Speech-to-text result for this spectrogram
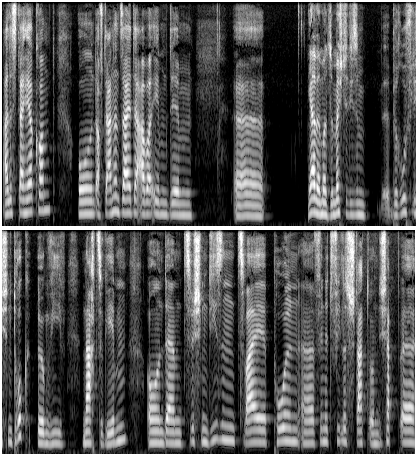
alles daherkommt. Und auf der anderen Seite aber eben dem, äh, ja, wenn man so möchte, diesem äh, beruflichen Druck irgendwie nachzugeben und ähm, zwischen diesen zwei Polen äh, findet vieles statt. Und ich habe äh,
